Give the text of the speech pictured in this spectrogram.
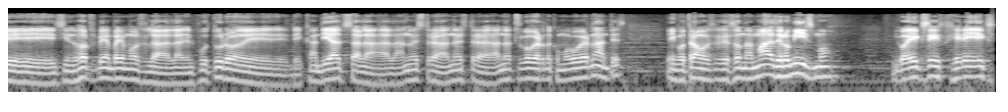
eh, si nosotros vemos el futuro de, candidatos a, la, nuestra, a, nuestra, a nuestros gobiernos como gobernantes, encontramos personas más de lo mismo, ex, ex, ex,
